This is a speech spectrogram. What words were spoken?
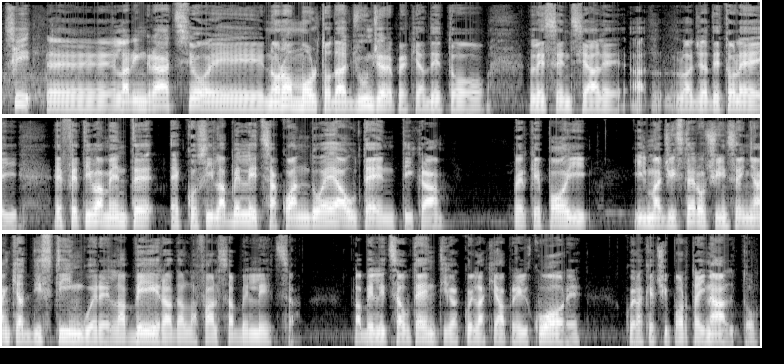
Sì, eh, la ringrazio e non ho molto da aggiungere perché ha detto l'essenziale, lo ha già detto lei. Effettivamente è così, la bellezza quando è autentica, perché poi il Magistero ci insegna anche a distinguere la vera dalla falsa bellezza. La bellezza autentica, quella che apre il cuore, quella che ci porta in alto,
